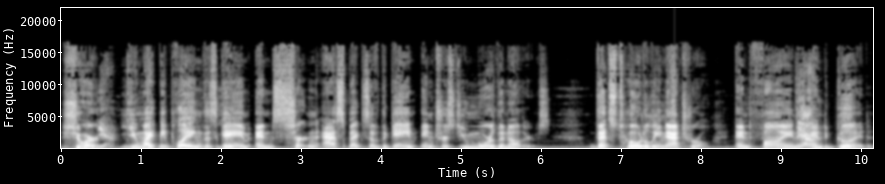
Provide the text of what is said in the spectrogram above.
sure, Yeah. you might be playing this game and certain aspects of the game interest you more than others. That's totally natural and fine Yeah. and good.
